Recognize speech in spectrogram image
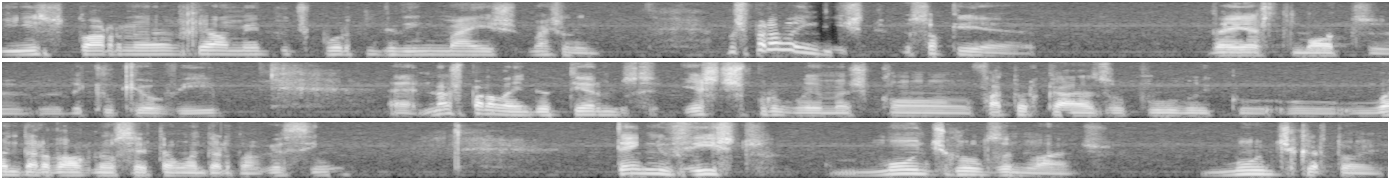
E isso torna realmente o desporto um bocadinho mais, mais limpo. Mas para além disto, eu só queria dar este mote daquilo que eu vi. Uh, nós, para além de termos estes problemas com o fator caso, o público, o, o underdog não ser tão underdog assim, tenho visto muitos golos anulados muitos cartões.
